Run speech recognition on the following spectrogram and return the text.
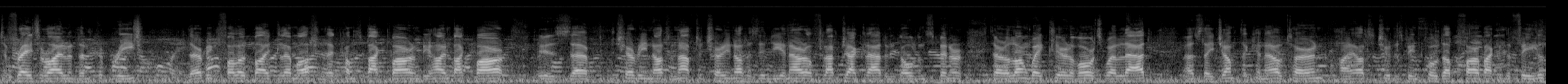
to Fraser Island and Cabrit. They're being followed by Glenmot, and then comes Back Bar, and behind Back Bar is uh, Cherry Nut, and after Cherry Nut is Indian Arrow, Flapjack Lad, and Golden Spinner. They're a long way clear of Orswell Lad as they jump the canal turn. High altitude has been pulled up far back in the field.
